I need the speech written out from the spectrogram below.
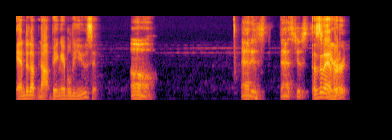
ended up not being able to use it. Oh, that is that's just doesn't that hurt?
